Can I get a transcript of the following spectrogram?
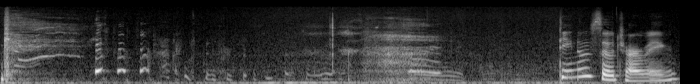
Dino's so charming.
